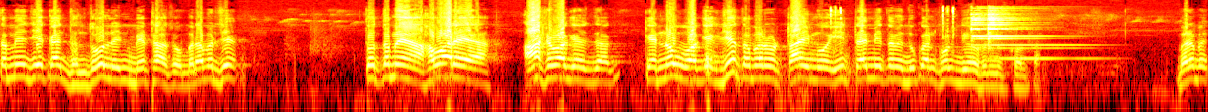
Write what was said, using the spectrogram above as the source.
તમે જે કાંઈ ધંધો લઈને બેઠા છો, બરાબર છે? તો તમે સવારે આઠ વાગે કે નવ વાગે જે તમારો ટાઈમ હોય એ ટાઈમે તમે દુકાન ખોલી દો છો ખોલતા. બરાબર?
